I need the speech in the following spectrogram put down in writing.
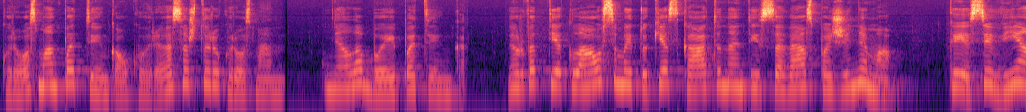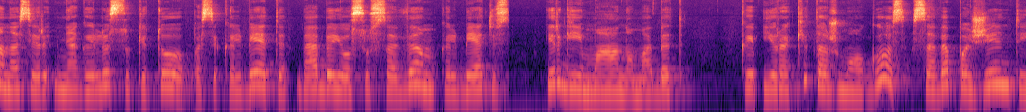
kurios man patinka, o kurias aš turiu, kurios man nelabai patinka. Ir va tie klausimai tokie skatinantys savęs pažinimą, Kai esi vienas ir negali su kitu pasikalbėti, be abejo, su savim kalbėtis irgi įmanoma, bet kaip yra kitas žmogus, save pažinti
